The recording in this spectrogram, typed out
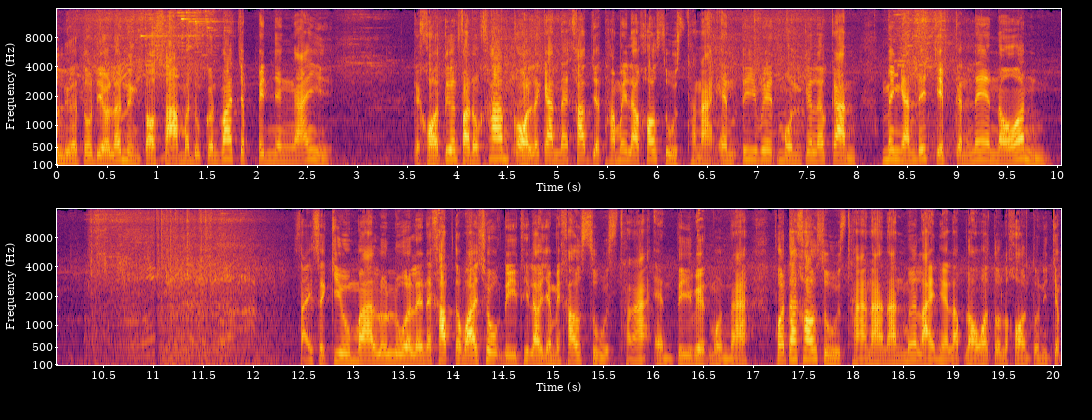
เหลือตัวเดียวแล้ว1ต่อ3มาดูกันว่าจะเป็นยังไง แต่ขอเตือนฝั่งตรงข้ามก่อนแล้วกันนะครับ อย่าทำให้เราเข้าสู่สถานะแอนตี้เวทมนต์กันแล้วกัน ไม่งั้นได้เจ็บกันแน่นอนใส่สกิลมารัวๆเลยนะครับ แต่ว่าโชคดีที่เรายังไม่เข้าสู่สถานะแอนตี้เวทมนต์นะ เพราะถ้าเข้าสู่สถานะนั้นเมื่อไหร่เนี่ยรับรองว่าตัวละครตัวนี้จะ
